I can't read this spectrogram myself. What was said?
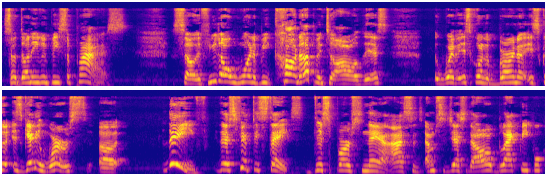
So don't even be surprised. So if you don't want to be caught up into all this, whether it's going to burn or it's good, it's getting worse. Uh, leave. There's 50 states Disperse now. I su- I'm suggesting to all black people,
